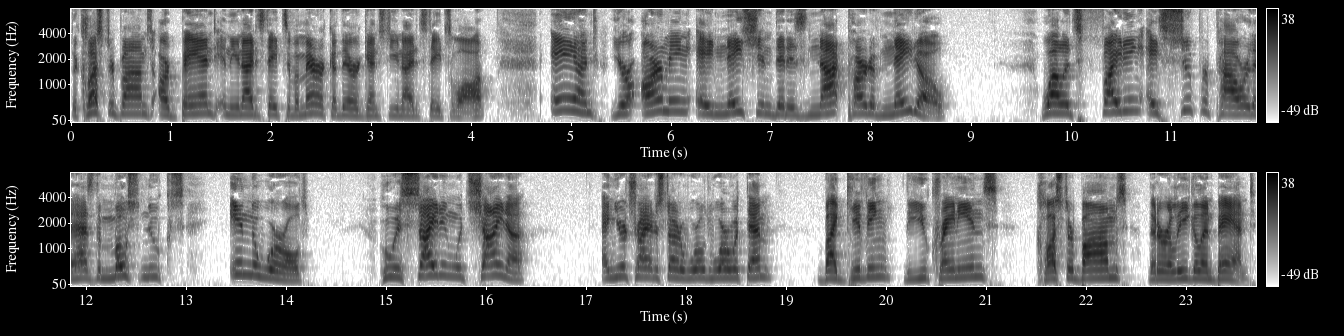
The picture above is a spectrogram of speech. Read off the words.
The cluster bombs are banned in the United States of America. They're against the United States law. And you're arming a nation that is not part of NATO while it's fighting a superpower that has the most nukes in the world, who is siding with China and you're trying to start a world war with them by giving the Ukrainians cluster bombs that are illegal and banned.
